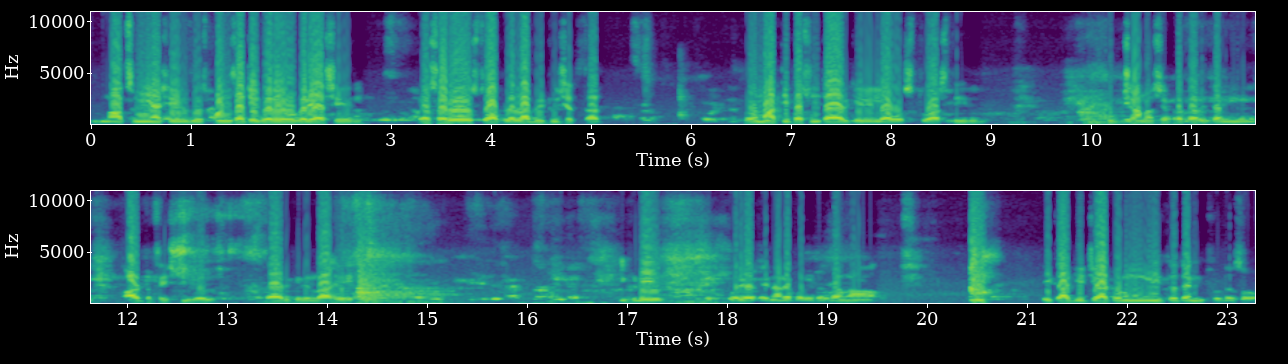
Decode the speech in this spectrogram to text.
नाचणी असेल फणसाचे घरे वगैरे असेल या सर्व वस्तू आपल्याला भेटू शकतात. व मातीपासून तयार केलेल्या वस्तू असतील. खूप छान अशा प्रकारे त्यांनी आर्ट फेस्टिवल तयार केलेलं आहे. इकडे पर्य येणाऱ्या पर्यटकांना एक आजीची आठवण म्हणून इथं त्यांनी छोटंसं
